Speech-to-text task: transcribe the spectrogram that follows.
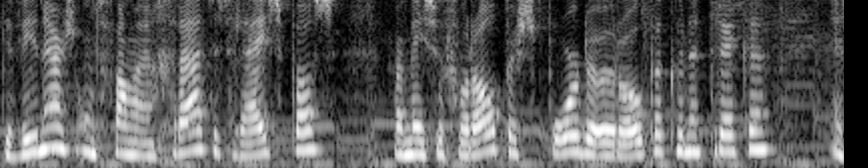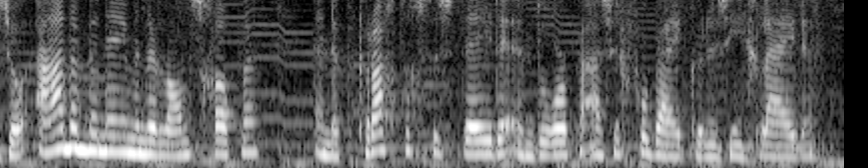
De winnaars ontvangen een gratis reispas waarmee ze vooral per spoor door Europa kunnen trekken en zo adembenemende landschappen en de prachtigste steden en dorpen aan zich voorbij kunnen zien glijden.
